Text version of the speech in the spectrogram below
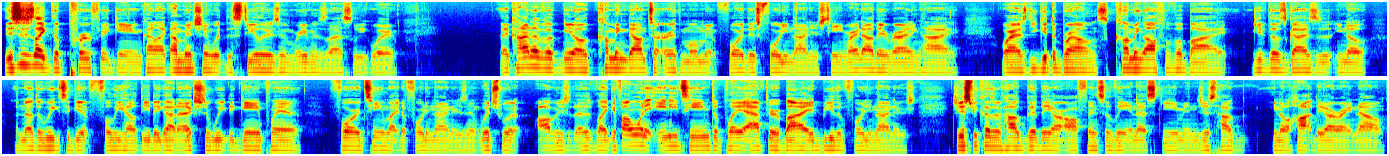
This is like the perfect game, kind of like I mentioned with the Steelers and Ravens last week, where they're kind of a you know coming down to earth moment for this 49ers team. Right now they're riding high, whereas you get the Browns coming off of a bye, give those guys a, you know another week to get fully healthy. They got an extra week to game plan for a team like the 49ers and which would obviously like if I wanted any team to play after a bye it'd be the 49ers just because of how good they are offensively in that scheme and just how you know hot they are right now.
